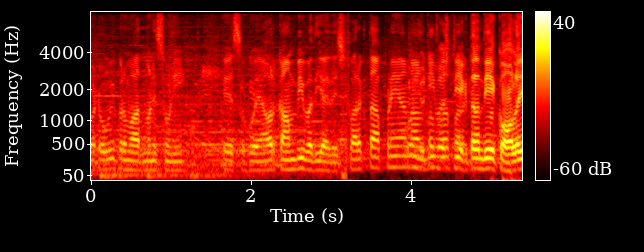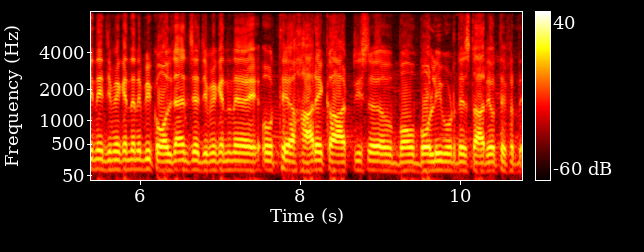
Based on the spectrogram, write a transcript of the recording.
ਬਟ ਉਹ ਵੀ ਪ੍ਰਮਾਤਮਾ ਨੇ ਸੁਣੀ। ਇਸ ਹੋਇਆ ਔਰ ਕੰਮ ਵੀ ਵਧੀਆ ਇਹਦੇ 'ਚ। ਫ਼ਰਕ ਤਾਂ ਆਪਣਿਆਂ ਨਾਲ ਤਾਂ ਯੂਨੀਵਰਸਿਟੀ ਇੱਕ ਤਰ੍ਹਾਂ ਦੀ ਕਾਲਜ ਨੇ ਜਿਵੇਂ ਕਹਿੰਦੇ ਨੇ ਵੀ ਕਾਲਜਾਂ 'ਚ ਜਿਵੇਂ ਕਹਿੰਦੇ ਨੇ ਉੱਥੇ ਹਰ ਇੱਕ ਆਰਟਿਸਟ ਬਾਲੀਵੁੱਡ ਦੇ ਸਟਾਰ ਉੱਥੇ ਫਿਰ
